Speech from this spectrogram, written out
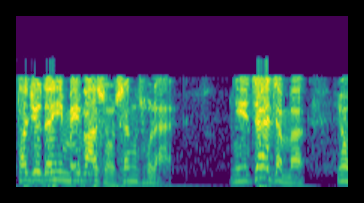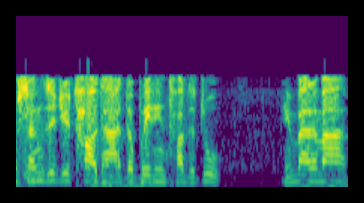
他就等于没把手伸出来。你再怎么用绳子去套他，都不一定套得住，明白了吗？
